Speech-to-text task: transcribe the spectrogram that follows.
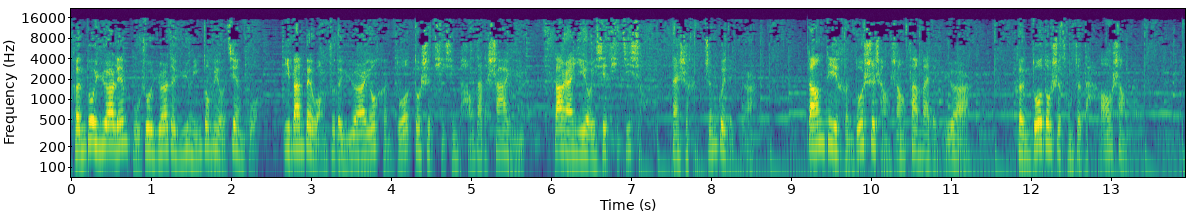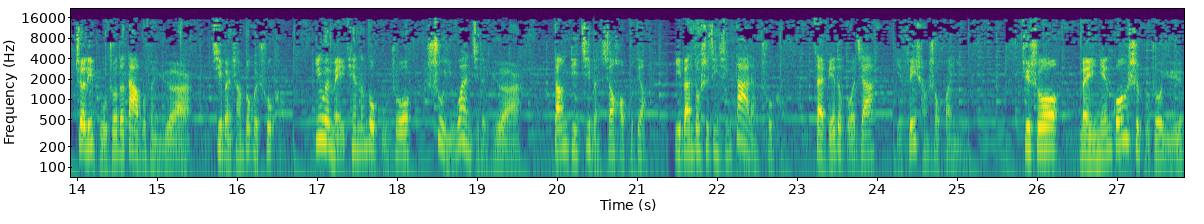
很多鱼儿连捕捉鱼儿的渔民都没有见过。一般被网住的鱼儿有很多都是体型庞大的鲨鱼，当然也有一些体积小但是很珍贵的鱼儿。当地很多市场上贩卖的鱼儿，很多都是从这打捞上的。这里捕捉的大部分鱼儿基本上都会出口，因为每天能够捕捉数以万计的鱼儿，当地基本消耗不掉，一般都是进行大量出口，在别的国家也非常受欢迎。据说每年光是捕捉鱼，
